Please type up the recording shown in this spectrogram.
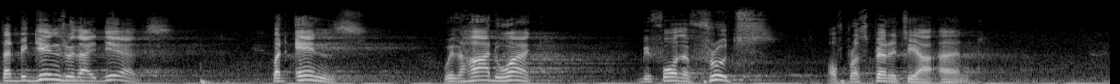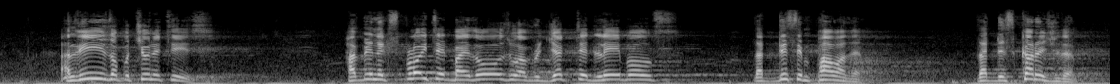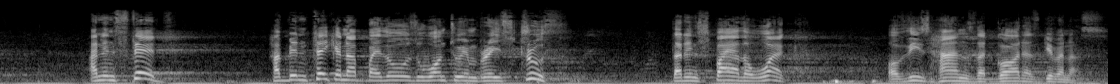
that begins with ideas but ends with hard work before the fruits of prosperity are earned. And these opportunities have been exploited by those who have rejected labels that disempower them, that discourage them, and instead have been taken up by those who want to embrace truth that inspire the work of these hands that God has given us.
